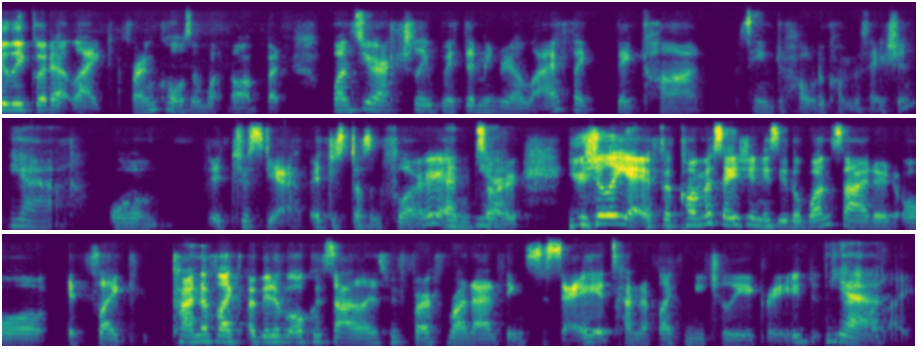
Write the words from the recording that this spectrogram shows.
really good at like phone calls and whatnot. But once you're actually with them in real life, like they can't seem to hold a conversation yeah, or it just yeah it just doesn't flow and Yeah. so usually yeah if the conversation is either one-sided or it's like kind of like a bit of awkward silence we've both run out of things to say it's kind of like mutually agreed Yeah. like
